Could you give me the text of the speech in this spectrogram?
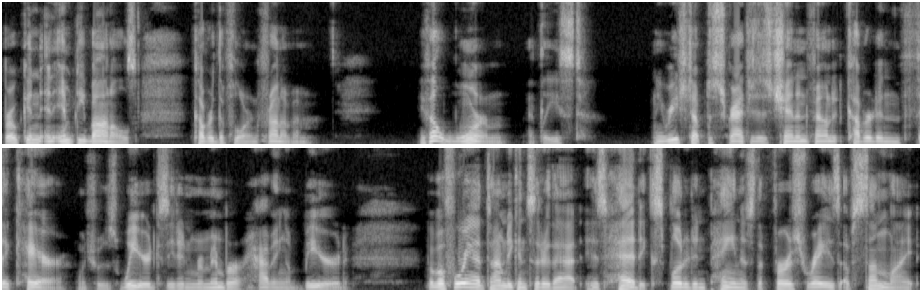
Broken and empty bottles covered the floor in front of him. He felt warm, at least. He reached up to scratch at his chin and found it covered in thick hair, which was weird because he didn't remember having a beard. But before he had time to consider that, his head exploded in pain as the first rays of sunlight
